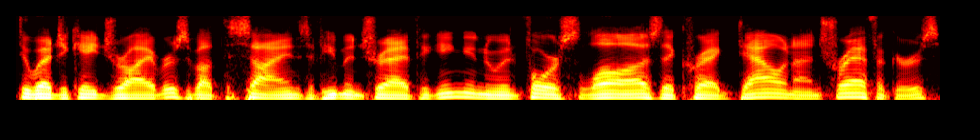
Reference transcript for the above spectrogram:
to educate drivers about the signs of human trafficking and to enforce laws that crack down on traffickers.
